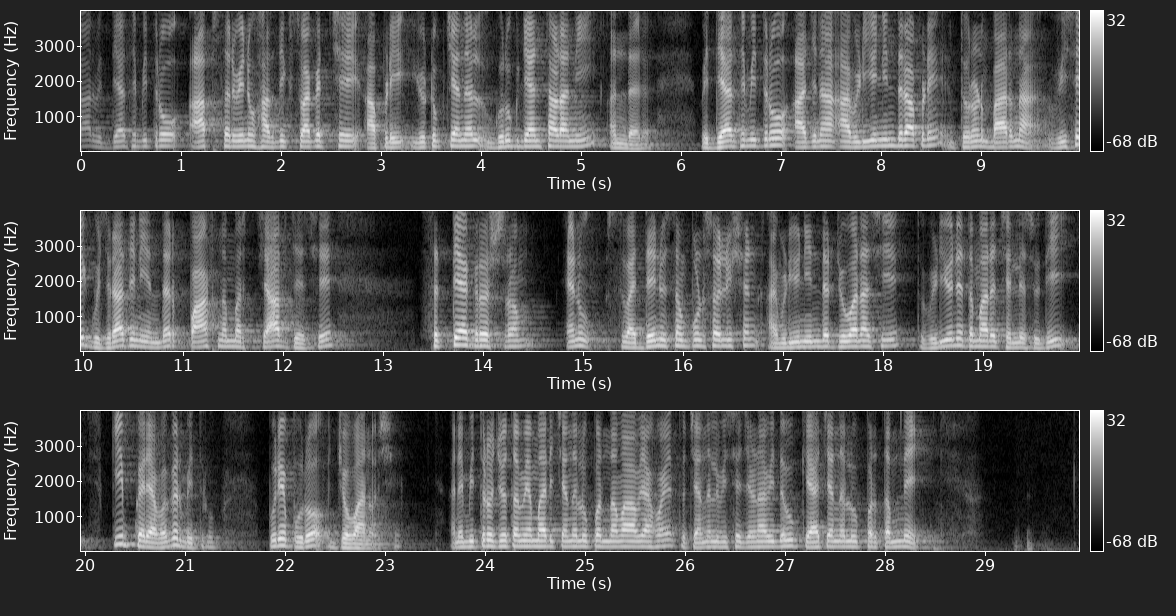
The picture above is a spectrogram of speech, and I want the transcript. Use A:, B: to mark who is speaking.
A: નમસ્કાર, વિદ્યાર્થી મિત્રો. આપ સર્વેનું હાર્દિક સ્વાગત છે આપણી યુટ્યુબ ચેનલ ગુરુ જ્ઞાન શાળાની અંદર. વિદ્યાર્થી મિત્રો, આજના આ વિડીયોની અંદર આપણે ધોરણ બારના વિષય ગુજરાતીની અંદર પાઠ નંબર ચાર જે છે, સત્યાગ્રહ શ્રમ, એનું સ્વાધ્યાયનું સંપૂર્ણ સોલ્યુશન આ વિડીયોની અંદર જોવાના છીએ. તો વિડીયોને તમારે છેલ્લે સુધી સ્કીપ કર્યા વગર મિત્રો, પૂરેપૂરો જોવાનો છે. અને મિત્રો, જો તમે અમારી ચેનલ ઉપર નવા આવ્યા હોય તો ચેનલ વિશે જણાવી દઉં કે આ ચેનલ ઉપર તમને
